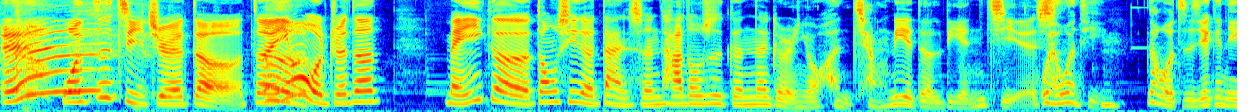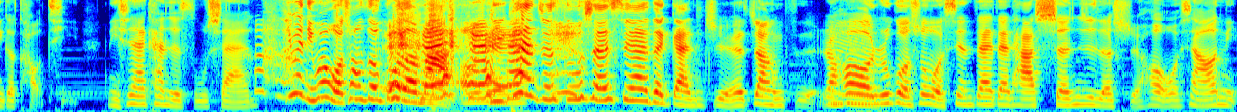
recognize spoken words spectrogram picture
我自己觉得，对，因为我觉得。每一个东西的诞生，它都是跟那个人有很强烈的连结。我有问题，那我直接给你一个考题。你现在看着苏珊，因为你为我创作过了吗，你看着苏珊现在的感觉这样子。然后，如果说我现在在她生日的时候，我想要你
